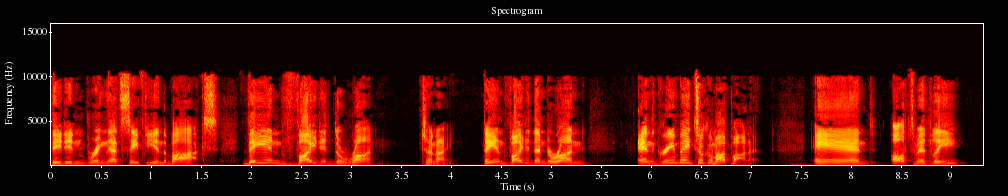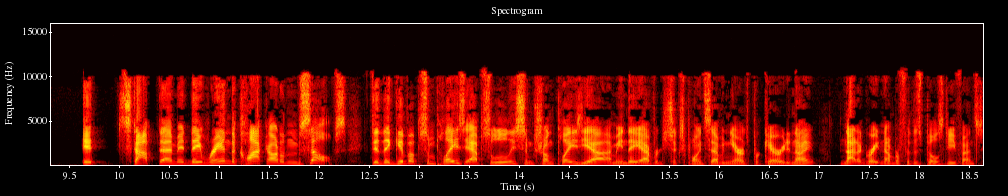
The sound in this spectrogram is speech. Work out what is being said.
They didn't bring that safety in the box. They invited the run tonight. They invited them to run, and Green Bay took them up on it. And ultimately, it stopped them. It, they ran the clock out of themselves. Did they give up some plays? Absolutely. Some chunk plays, yeah. I mean, they averaged 6.7 yards per carry tonight. Not a great number for this Bills defense.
